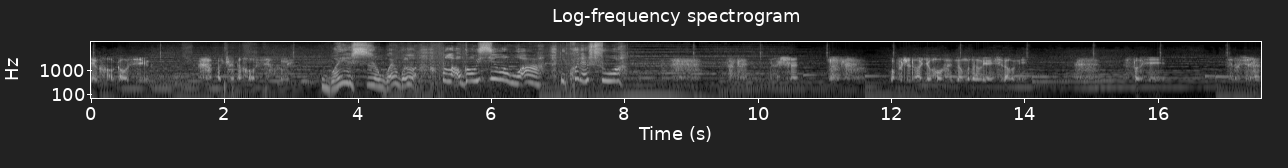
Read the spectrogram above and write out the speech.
兴，好高兴，我真的好想你。我也是，我我老我老高兴了，我，你快点说。但是我不知道以后还能不能联系到你，所以小轩，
